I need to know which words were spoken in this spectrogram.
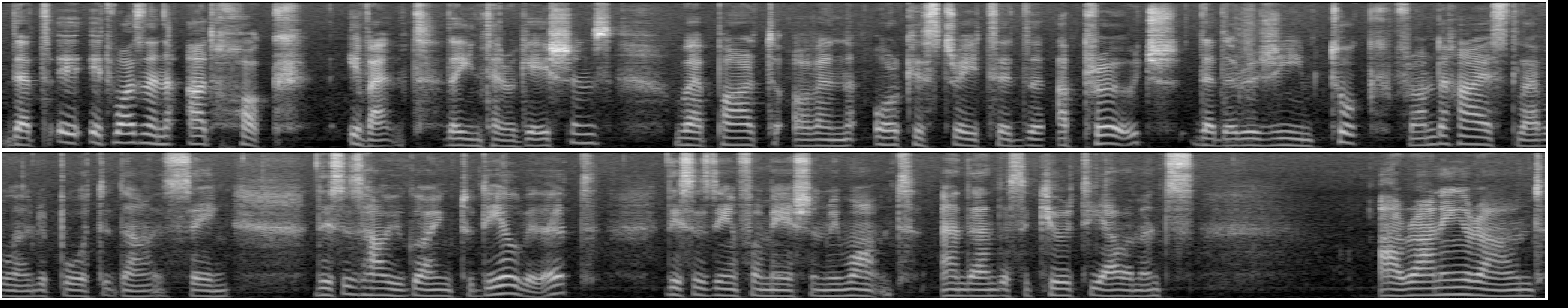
that it, it was an ad hoc event. The interrogations were part of an orchestrated approach that the regime took from the highest level and reported down, saying, This is how you're going to deal with it. This is the information we want. And then the security elements are running around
